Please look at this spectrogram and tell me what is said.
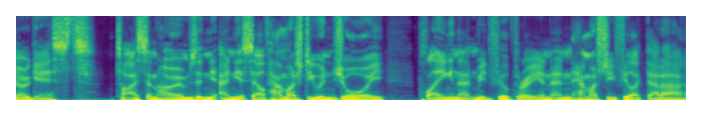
Joe Guest, Tyson Holmes, and, and yourself, how much do you enjoy playing in that midfield three, and, and how much do you feel like that uh,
